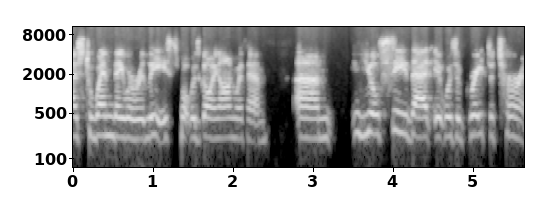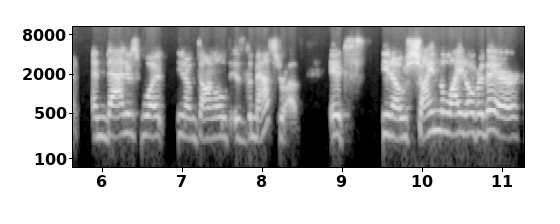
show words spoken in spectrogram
as to when they were released, what was going on with him, um, you'll see that it was a great deterrent. And that is what, you know, Donald is the master of. It's, you know, shine the light over there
